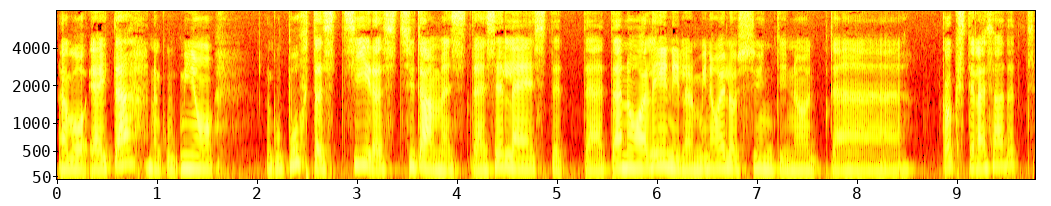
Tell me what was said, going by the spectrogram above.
nagu ja aitäh nagu minu nagu puhtast siirast südamest äh, selle eest, et äh, tänu Alenile on minu elus sündinud äh, kaks telesaadet.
